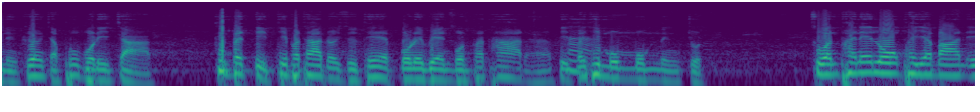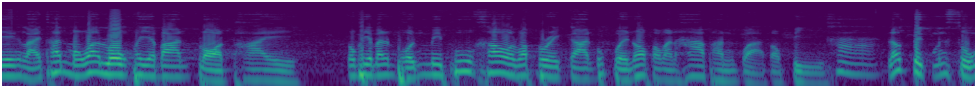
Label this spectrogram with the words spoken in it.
หนึ่งเครื่องจากผู้บริจาคขึ้นไปติดที่พระธาตุโดอยสุเทพบริเวณบนพระธาตุนะฮะติดไปค่ะ ที่มุมมุมหนึ่งจุด ส่วนภายในโรงพยาบาลเองหลายท่านมองว่าโรงพยาบาลปลอดภัยโรงพยาบาลผลมีผู้เข้ารับบริการผู้ป่วยนอกประมาณ 5,000 กว่าต่อปี ค่ะ แล้วตึกมันสูง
